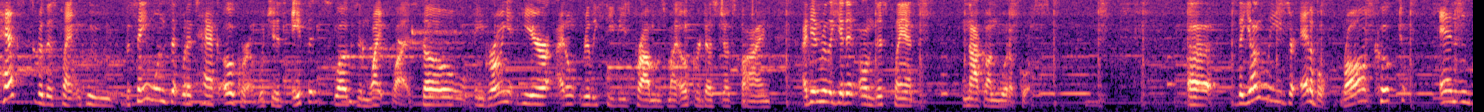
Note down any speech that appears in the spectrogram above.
Pests for this plant include the same ones that would attack okra, which is aphids, slugs, and whiteflies. Though in growing it here, I don't really see these problems. My okra does just fine. I didn't really get it on this plant, knock on wood, of course. Uh, the young leaves are edible, raw, cooked, and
